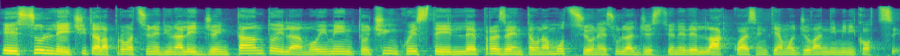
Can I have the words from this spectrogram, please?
e sollecita l'approvazione di una legge. Intanto il Movimento 5 Stelle presenta una mozione sulla gestione dell'acqua. Sentiamo Giovanni Minicozzi.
